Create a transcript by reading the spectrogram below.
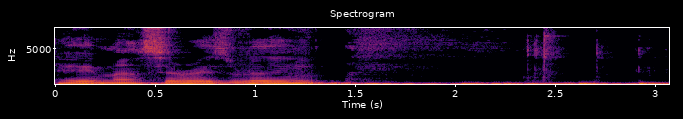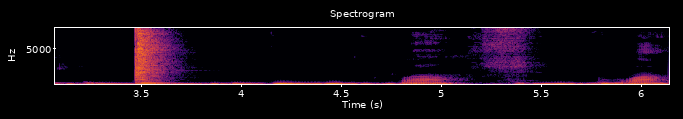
Hey, Mancera is really... Wow. Wow.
